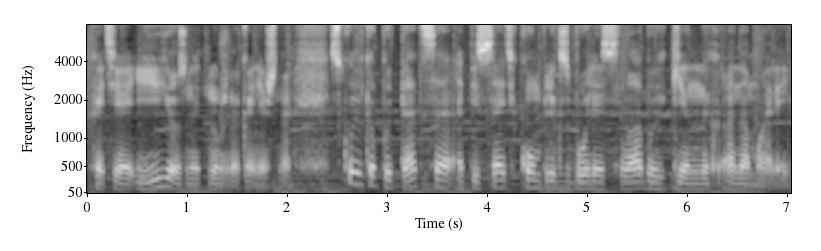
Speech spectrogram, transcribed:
хотя и ее знать нужно, конечно, сколько пытаться попытаться описать комплекс более слабых генных аномалий.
